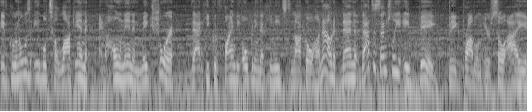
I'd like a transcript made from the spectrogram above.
if Granola is able to lock in and hone in and make sure that he could find the opening that he needs to knock Gohan out, then that's essentially a big, big problem here. So I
